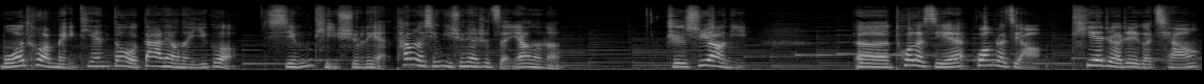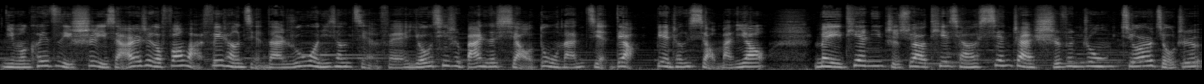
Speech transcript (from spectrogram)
模特每天都有大量的一个。形体训练，他们的形体训练是怎样的呢？只需要你，呃，脱了鞋，光着脚，贴着这个墙，你们可以自己试一下。而且这个方法非常简单。如果你想减肥，尤其是把你的小肚腩减掉，变成小蛮腰，每天你只需要贴墙，先站十分钟，久而久之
